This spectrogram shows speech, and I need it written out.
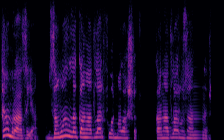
Tam razıyam. Zamanla qanadlar formalaşır. Qanadlar uzanır.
